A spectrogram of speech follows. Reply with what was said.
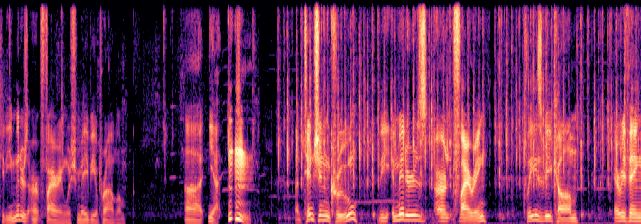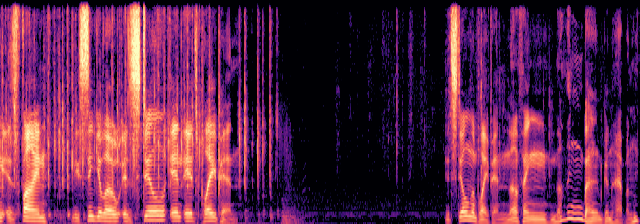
Okay, the emitters aren't firing, which may be a problem. Uh, yeah. Attention, crew. The emitters aren't firing. Please be calm. Everything is fine. The Singulo is still in its playpen. It's still in the playpen. Nothing, nothing bad can happen.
